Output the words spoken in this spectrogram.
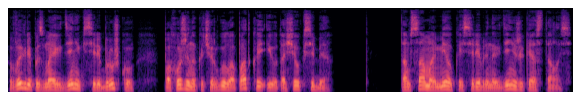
выгреб из моих денег серебрушку, похожий на кочергу лопаткой, и утащил к себе. Там самая мелкая серебряных денежек и осталась.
